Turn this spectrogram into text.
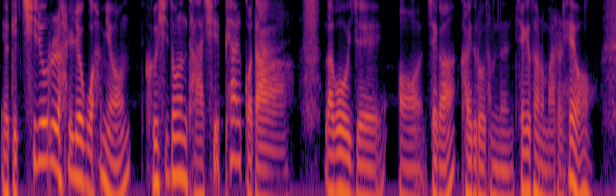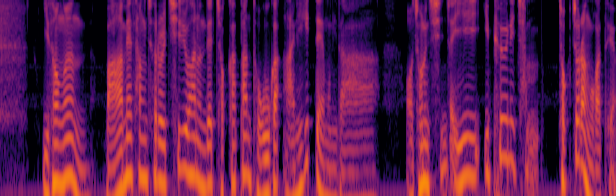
이렇게 치료를 하려고 하면 그 시도는 다 실패할 거다. 라고 이제 어 제가 가이드로 삼는 책에서는 말을 해요. 이성은 마음의 상처를 치료하는데 적합한 도구가 아니기 때문이다. 어, 저는 진짜 이, 이 표현이 참 적절한 것 같아요.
